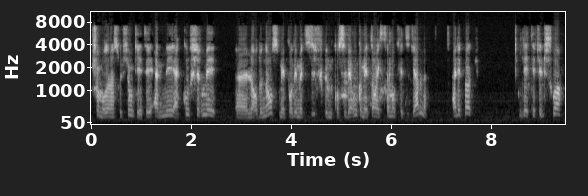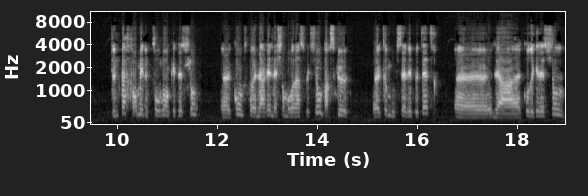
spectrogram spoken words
Chambre de l'instruction qui a été amenée à confirmer euh, l'ordonnance, mais pour des motifs que nous considérons comme étant extrêmement critiquables. À l'époque, il a été fait le choix de ne pas former de pourvoi en cassation euh, contre l'arrêt de la Chambre d'instruction parce que, euh, comme vous le savez peut-être, la Cour de cassation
